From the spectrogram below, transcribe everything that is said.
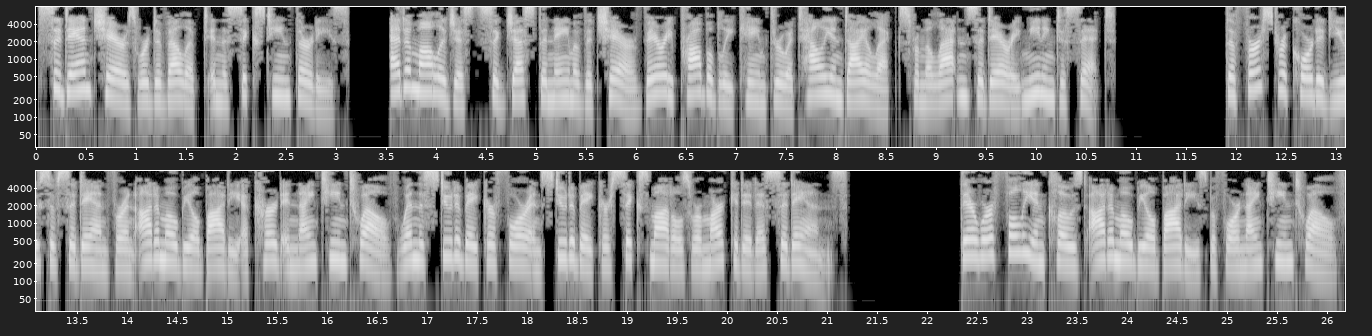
Sedan chairs were developed in the 1630s. Etymologists suggest the name of the chair very probably came through Italian dialects from the Latin sedere meaning to sit. The first recorded use of sedan for an automobile body occurred in 1912 when the Studebaker 4 and Studebaker 6 models were marketed as sedans. There were fully enclosed automobile bodies before 1912.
